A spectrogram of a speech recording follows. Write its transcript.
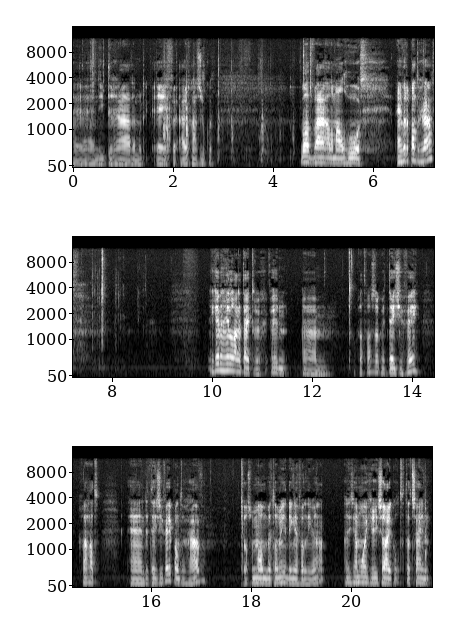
En die draden moet ik even uit gaan zoeken wat waar allemaal hoort. En voor de pantograaf. Ik heb een hele lange tijd terug een, um, wat was het ook, een TGV gehad. En de TGV pantografen, zoals we met al meer dingen van Lima, die zijn mooi gerecycled. Dat zijn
